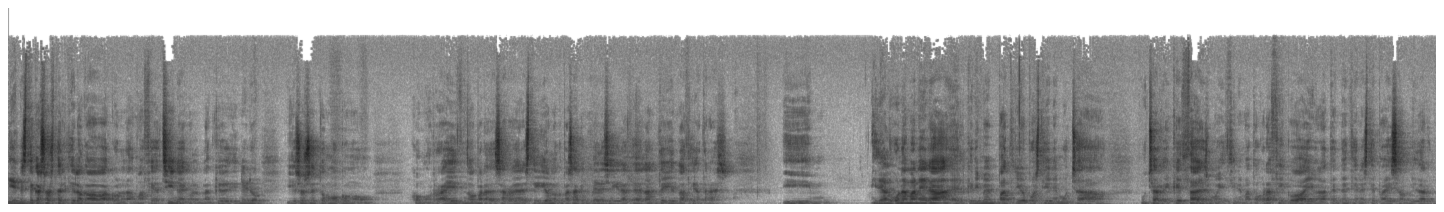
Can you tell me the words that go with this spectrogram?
Y en este caso Hasta el Cielo acababa con la mafia china y con el blanqueo de dinero, y eso se tomó como, como raíz ¿no? para desarrollar este guion. Lo que pasa que en vez de seguir hacia adelante, yendo hacia atrás. Y, y de alguna manera el crimen patrio pues tiene mucha mucha riqueza, es muy cinematográfico, hay una tendencia en este país a olvidar,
